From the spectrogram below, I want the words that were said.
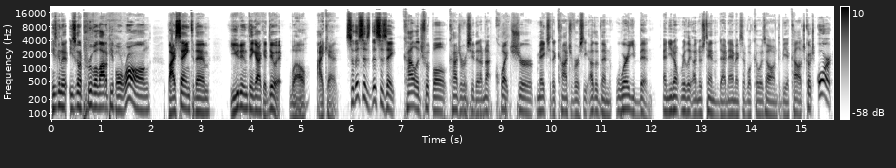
He's gonna he's gonna prove a lot of people wrong by saying to them, "You didn't think I could do it." Well, I can. So this is this is a college football controversy that I'm not quite sure makes it a controversy other than where you've been and you don't really understand the dynamics of what goes on to be a college coach or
